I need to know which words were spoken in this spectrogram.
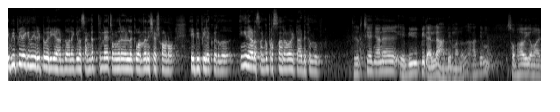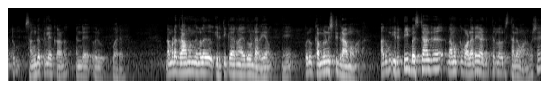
എ ബി പിയിലേക്ക് നേരിട്ട് വരികയാണെന്നോ അല്ലെങ്കിൽ സംഘത്തിന്റെ ചുമതലകളിലേക്ക് വന്നതിന് ശേഷമാണോ എ ബി പിയിലേക്ക് വരുന്നത്? എങ്ങനെയാണ് സംഘപ്രസ്ഥാനമായിട്ട് അടുക്കുന്നത്? തീർച്ചയായും ഞാൻ എ ബി വി പിയിലല്ല ആദ്യം വന്നത്. ആദ്യം സ്വാഭാവികമായിട്ടും സംഘത്തിലേക്കാണ് എന്റെ ഒരു വരവ്. നമ്മുടെ ഗ്രാമം നിങ്ങൾ ഇരിട്ടിക്കാരനായതുകൊണ്ട് അറിയാം ഒരു കമ്മ്യൂണിസ്റ്റ് ഗ്രാമമാണ്. അതും ഇരിട്ടി ബസ് സ്റ്റാൻഡിന് നമുക്ക് വളരെ അടുത്തുള്ള ഒരു സ്ഥലമാണ്. പക്ഷേ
